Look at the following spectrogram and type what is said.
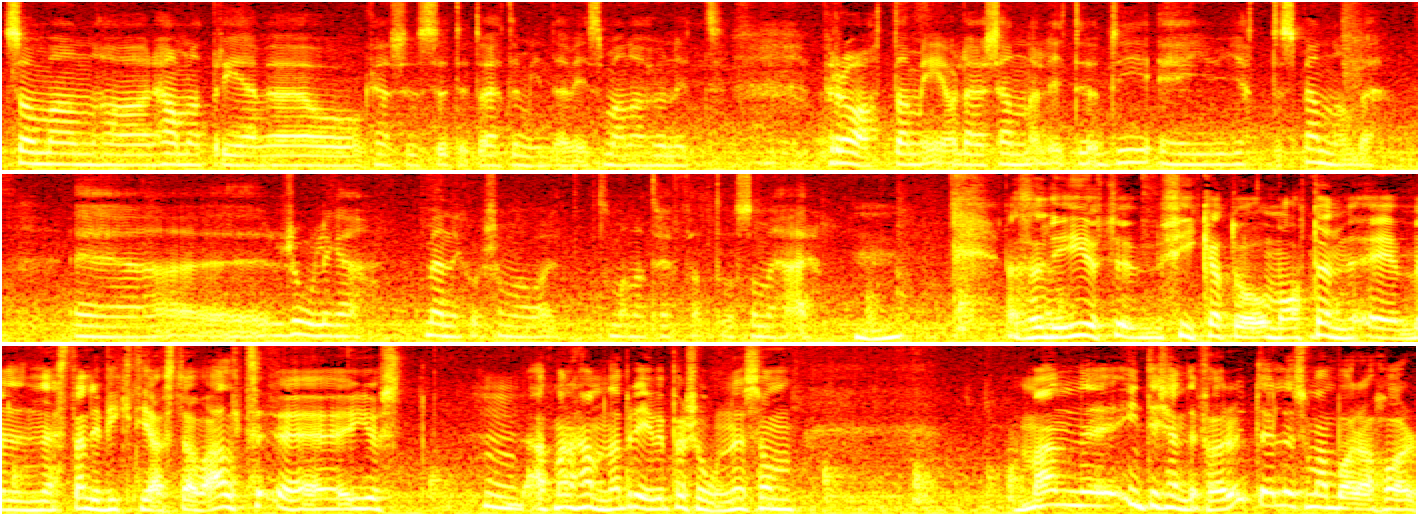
som man har hamnat bredvid och kanske suttit och ätit middag vid som man har hunnit prata med och lära känna lite. Och det är ju jättespännande. Eh, roliga människor som, har varit, som man har träffat och som är här. Alltså det är just fikat och maten är väl nästan det viktigaste av allt. Eh, Just att man hamnar bredvid personer som man eh, inte kände förut eller som man bara har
